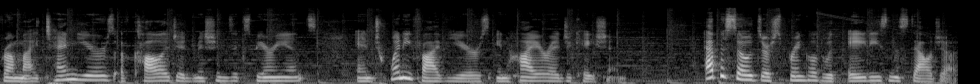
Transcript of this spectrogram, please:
from my 10 years of college admissions experience and 25 years in higher education. Episodes are sprinkled with 80s nostalgia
